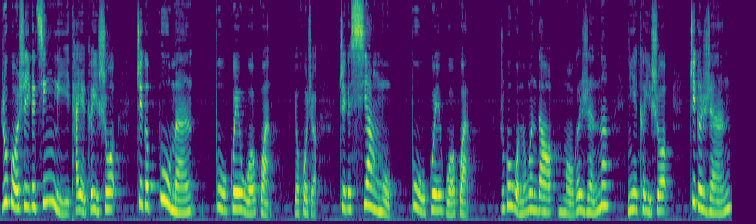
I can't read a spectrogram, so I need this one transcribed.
如果是一个经理，他也可以说这个部门不归我管，又或者这个项目不归我管。如果我们问到某个人呢，你也可以说这个人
